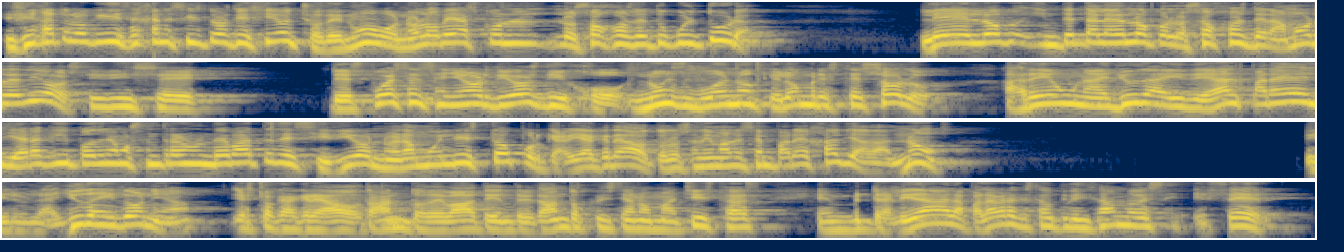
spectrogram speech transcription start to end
Y fíjate lo que dice Génesis 2.18, de nuevo, no lo veas con los ojos de tu cultura. Intenta leerlo con los ojos del amor de Dios. Y dice, después el Señor Dios dijo, no es bueno que el hombre esté solo, haré una ayuda ideal para él. Y ahora aquí podríamos entrar en un debate de si Dios no era muy listo porque había creado a todos los animales en pareja y Adán no. Pero la ayuda idónea, esto que ha creado tanto debate entre tantos cristianos machistas, en realidad la palabra que está utilizando es ecer,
